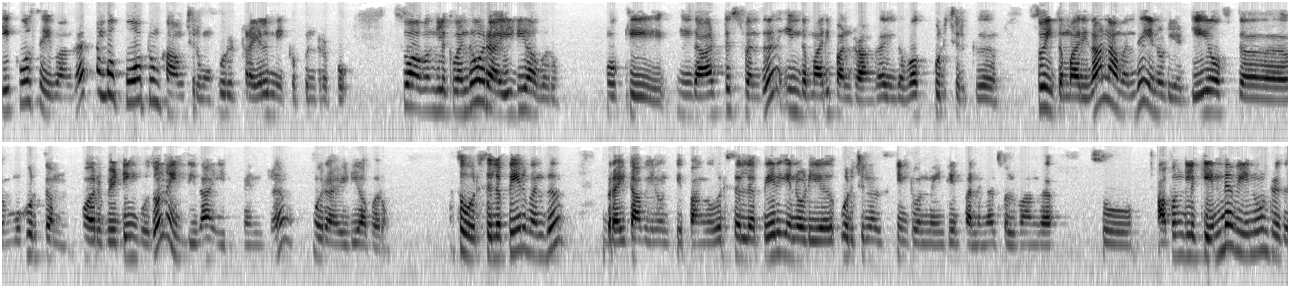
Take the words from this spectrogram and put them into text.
கேட்கவும் செய்வாங்க. நம்ம போட்டும் காமிச்சிருவோம் ஒரு ட்ரையல் மேக்கப்ன்றப்போ சோ அவங்களுக்கு வந்து ஒரு ஐடியா வரும். ஓகே இந்த ஆர்டிஸ்ட் வந்து இந்த மாதிரி பண்றாங்க இந்த ஒர்க் பிடிச்சிருக்கு. சோ இந்த மாதிரி தான் நான் வந்து என்னுடைய டே ஆஃப் த முகூர்த்தம் ஒரு வெட்டிங் போதும் நான் இப்படிதான் இருப்பேன்ற ஒரு ஐடியா வரும். சோ ஒரு சில பேர் வந்து பிரைட்டா வேணும்னு கேட்பாங்க. ஒரு சில பேர் என்னுடைய ஒரிஜினல் ஸ்கின் டோன் மெயின்டைன் பண்ணுங்கன்னு சொல்லுவாங்க சோ அவங்களுக்கு என்ன வேணும்ன்றத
